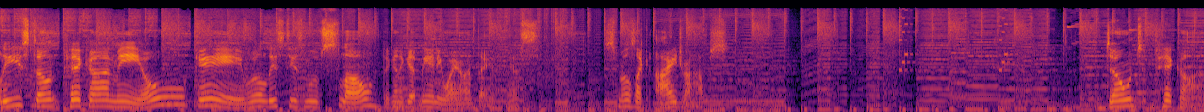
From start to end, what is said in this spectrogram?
Please don't pick on me. Okay, well at least these move slow. They're gonna get me anyway, aren't they? Yes. Smells like eye drops. Don't pick on.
